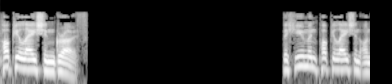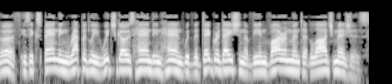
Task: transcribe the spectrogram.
Population growth The human population on Earth is expanding rapidly which goes hand in hand with the degradation of the environment at large measures.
